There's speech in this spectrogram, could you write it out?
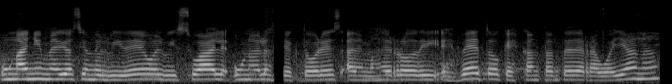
un año y medio haciendo el video, el visual, uno de los directores, además de Rodri, es Beto, que es cantante de Raguayana.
